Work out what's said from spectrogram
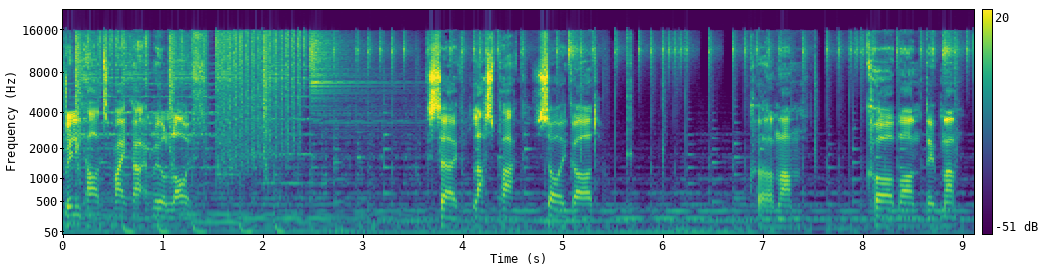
Really hard to make out in real life. So, last pack, Zygarde. Come on. Come on, big man.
